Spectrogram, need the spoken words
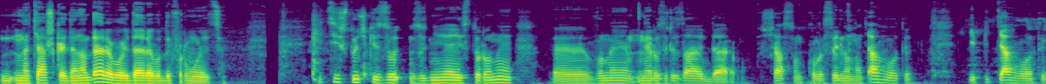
натяжка йде на дерево і дерево деформується. І ці штучки з однієї сторони е, вони не розрізають дерево. З часом, коли сильно натягувати і підтягувати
